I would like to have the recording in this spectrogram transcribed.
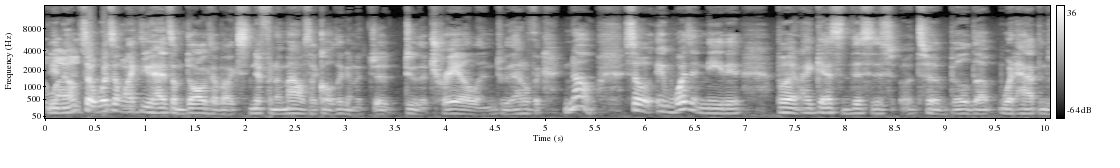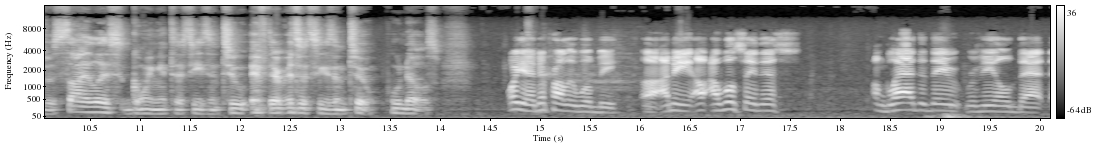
It You know, so it wasn't like you had some dogs that were like sniffing them out. It's like, oh, they're gonna do the trail and do that whole thing. No, so it wasn't needed. But I guess this is to build up what happens with Silas going into season two, if there is a season two. Who knows? Oh yeah, there probably will be. Uh, I mean, I, I will say this: I'm glad that they revealed that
